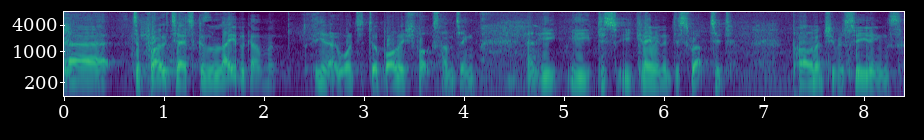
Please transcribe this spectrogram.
uh, to protest because the Labour government, you know, wanted to abolish fox hunting, and he he, dis- he came in and disrupted parliamentary proceedings.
